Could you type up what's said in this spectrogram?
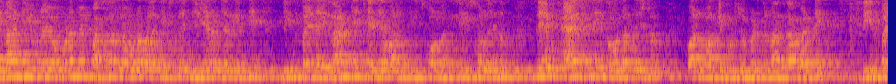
ఎలాంటివి ఉన్నాయో కూడా మేము పర్సనల్గా కూడా వాళ్ళకి ఎక్స్ప్లెయిన్ చేయడం జరిగింది. దీనిపైన ఎలాంటి చర్య వాళ్ళు తీసుకో తీసుకోలేదు. Same as it is voter list వాళ్ళు మాకు ఇప్పుడు చూపెడుతున్నారు కాబట్టి దీనిపై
